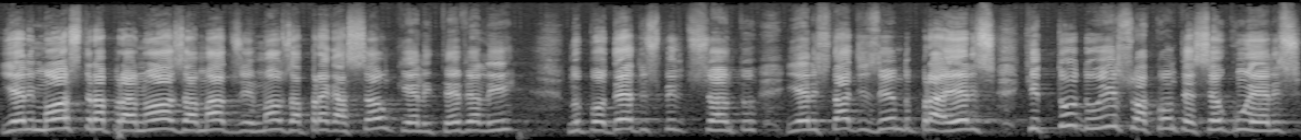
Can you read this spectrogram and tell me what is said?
e ele mostra para nós, amados irmãos, a pregação que ele teve ali, no poder do Espírito Santo, e ele está dizendo para eles que tudo isso aconteceu com eles,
